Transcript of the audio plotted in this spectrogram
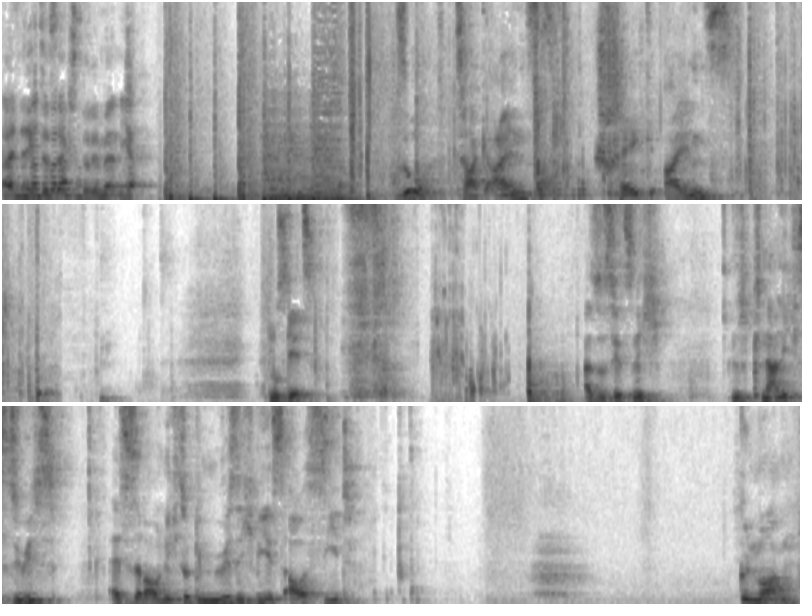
Ein uns echtes. Experiment. Ja. So, Tag 1, Shake 1. Los geht's. Also es ist jetzt nicht, nicht knallig süß, es ist aber auch nicht so gemüsig, wie es aussieht. Guten Morgen.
